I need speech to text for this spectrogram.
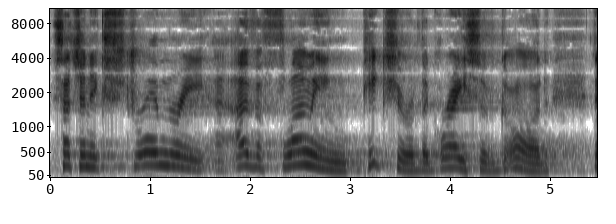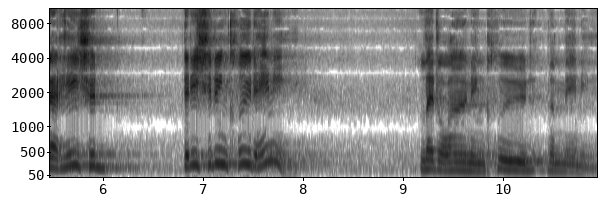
such an extraordinary, uh, overflowing picture of the grace of God that he should that he should include any, let alone include the many.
